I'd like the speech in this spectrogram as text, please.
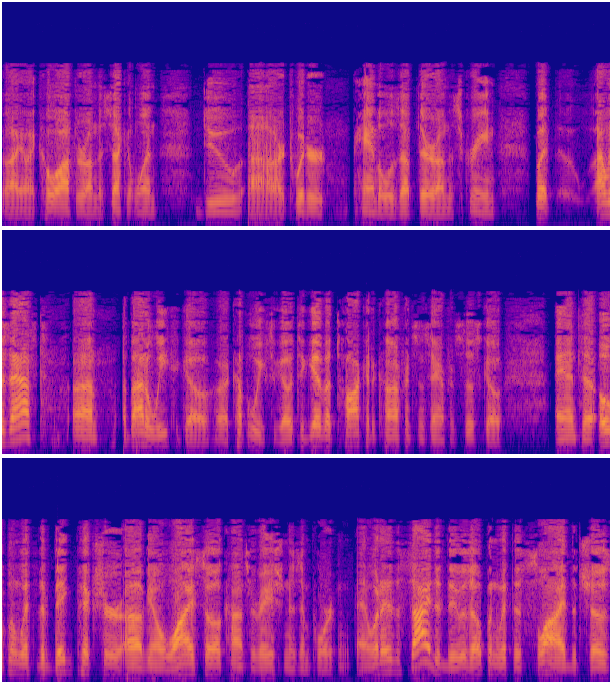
my co-author on the second one, do, uh, our Twitter handle is up there on the screen. But I was asked um, about a week ago, a couple weeks ago, to give a talk at a conference in San Francisco and to open with the big picture of you know why soil conservation is important. And what I decided to do is open with this slide that shows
